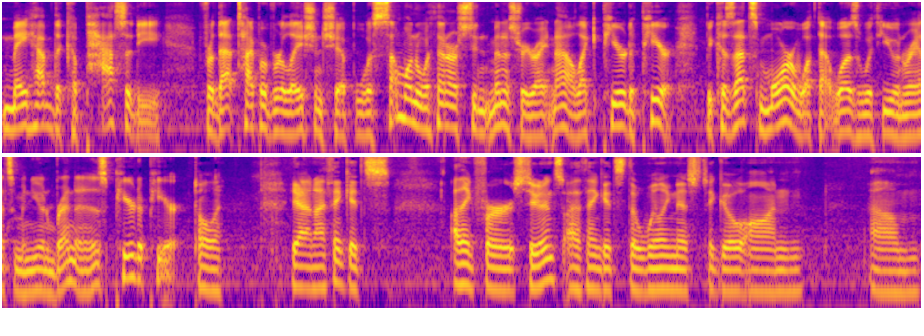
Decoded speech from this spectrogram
may have the capacity for that type of relationship with someone within our student ministry right now, like peer to peer, because that's more what that was with you and Ransom and you and Brendan is peer to peer. Totally. Yeah, and I think it's, I think for students, I think it's the willingness to go on um,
